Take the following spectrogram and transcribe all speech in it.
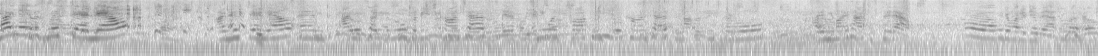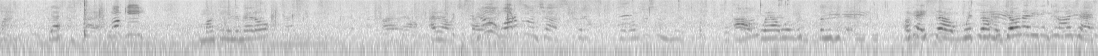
My name is Miss Danielle. I'm Miss Danielle, and I will tell you the rules of each contest. If anyone's talking to a contest and not listening to the rules, then you might have to sit out. Oh, we don't want to do that. We want to have fun. Yes, decide. Monkey. Monkey in the middle? I don't know. I don't know what you say. No, water balloon toss. Put it, put one person in there. Oh, well, well let, let me do this. Okay, so with the donut eating contest,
